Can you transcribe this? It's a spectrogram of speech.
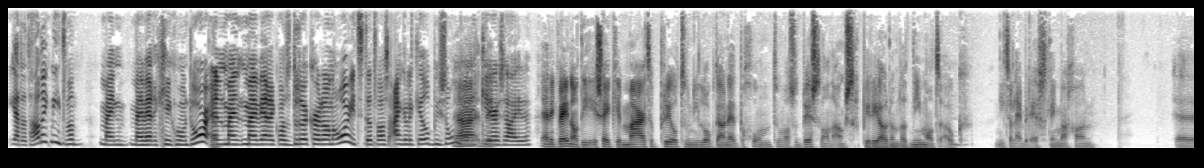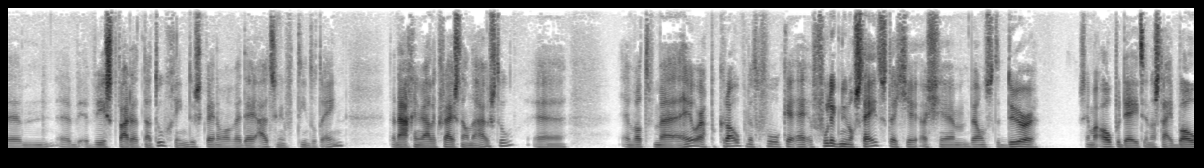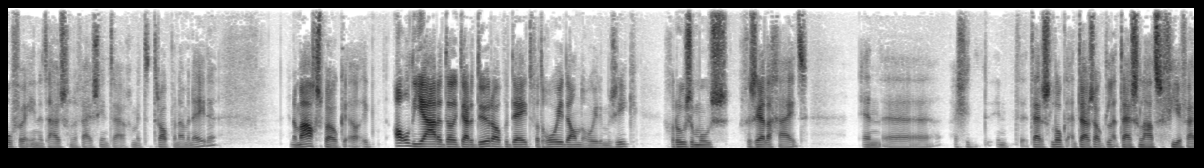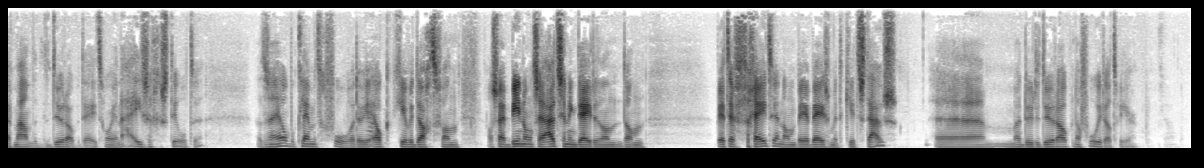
Ja, dat had ik niet, want mijn, mijn werk ging gewoon door. En mijn, mijn werk was drukker dan ooit. Dat was eigenlijk heel bijzonder, Ja, die de- keerzijde. En ik weet nog, die, zeker in maart, april, toen die lockdown net begon, toen was het best wel een angstige periode. Omdat niemand ook, niet alleen bij de Efteling, maar gewoon ehm, eh, wist waar het naartoe ging. Dus ik weet nog wel, wij deden uitzending van 10 tot 1. Daarna gingen we eigenlijk vrij snel naar huis toe. Eh, en wat me heel erg bekroop, en dat gevoel eh, voel ik nu nog steeds, dat je als je bij ons de deur zeg maar, open deed en dan sta je boven in het Huis van de Vijf Zintuigen met de trappen naar beneden. En normaal gesproken, eh, ik, al die jaren dat ik daar de deur open deed, wat hoor je dan? Dan hoor je de muziek, geroezemoes, gezelligheid. En eh, als je in, tijdens de lock en thuis ook tijdens de laatste vier, vijf maanden de deur open deed, hoor je een ijzige stilte. Dat is een heel beklemmend gevoel, waardoor je elke keer weer dacht van, als wij binnen onze uitzending deden, dan, dan ben je het even vergeten en dan ben je bezig met de kids thuis. Eh, maar doe de deur open, dan voel je dat weer.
